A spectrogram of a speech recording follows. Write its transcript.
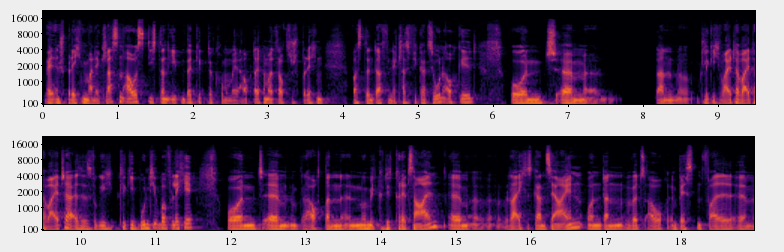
wähle entsprechend meine Klassen aus, die es dann eben da gibt. Da kommen wir ja auch gleich nochmal drauf zu sprechen, was dann da für eine Klassifikation auch gilt. Und ähm, dann klicke ich weiter, weiter, weiter. Also es ist wirklich klicke bunt die Oberfläche und ähm, braucht dann nur mit Kreditkarte zahlen, ähm, reicht das Ganze ein und dann wird es auch im besten Fall ähm,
